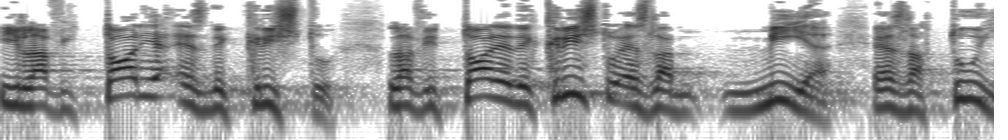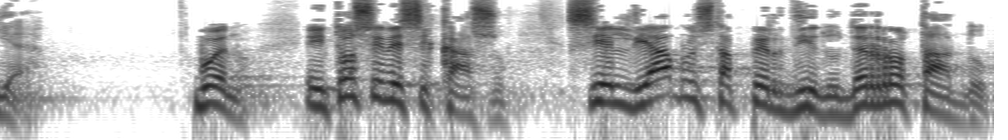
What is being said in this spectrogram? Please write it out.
Y la victoria es de Cristo. La victoria de Cristo es la mía, es la tuya. Bueno, entonces en ese caso, si el diablo está perdido, derrotado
